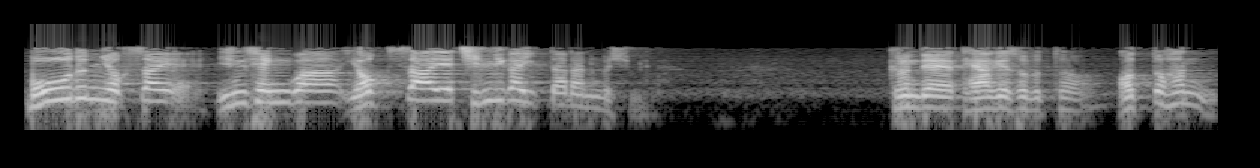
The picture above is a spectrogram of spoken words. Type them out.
모든 역사에 인생과 역사의 진리가 있다라는 것입니다. 그런데 대학에서부터 어떠한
